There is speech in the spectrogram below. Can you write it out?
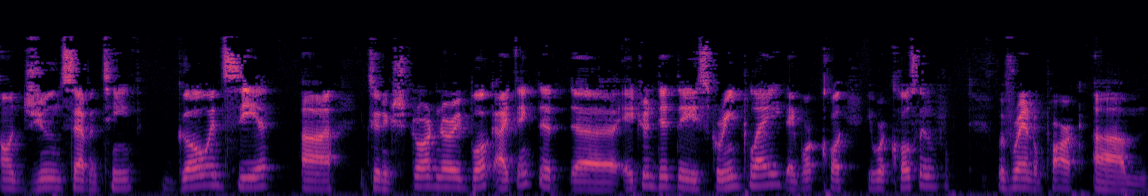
on June 17th. Go and see it. Uh, it's an extraordinary book. I think that uh, Adrian did the screenplay. They worked close. He worked closely with, with Randall Park. Um,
